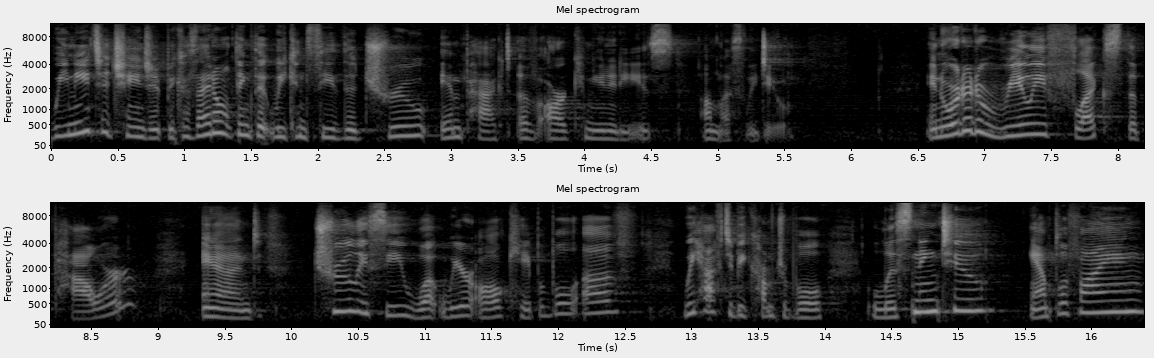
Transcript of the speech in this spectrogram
we need to change it because I don't think that we can see the true impact of our communities unless we do. In order to really flex the power and truly see what we're all capable of, we have to be comfortable listening to, amplifying,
